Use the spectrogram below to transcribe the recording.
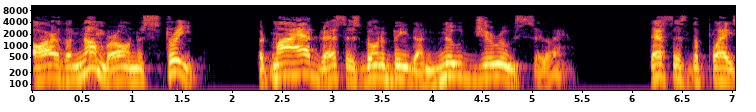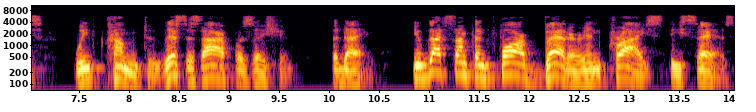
or the number on the street, but my address is going to be the New Jerusalem. This is the place we've come to. This is our position today. You've got something far better in Christ, he says.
